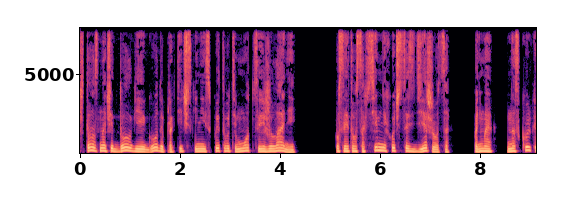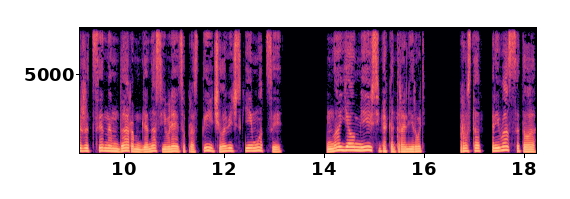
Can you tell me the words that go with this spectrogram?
что значит долгие годы практически не испытывать эмоций и желаний? После этого совсем не хочется сдерживаться, понимая, насколько же ценным даром для нас являются простые человеческие эмоции. Но я умею себя контролировать. Просто при вас этого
